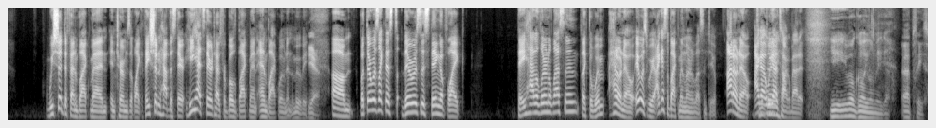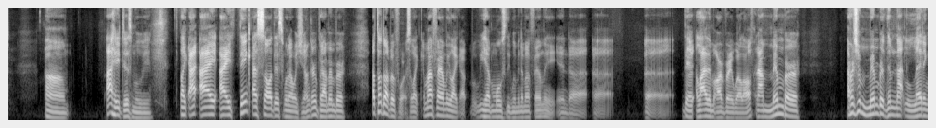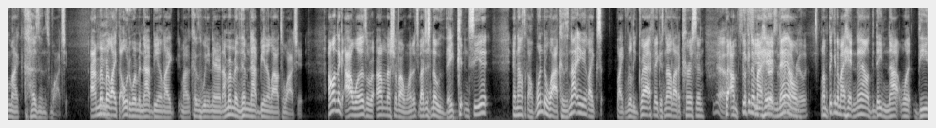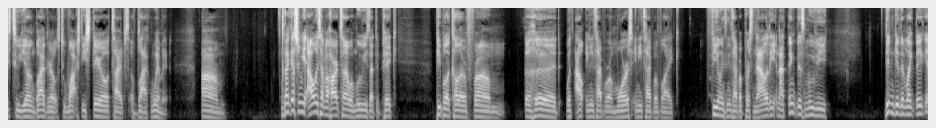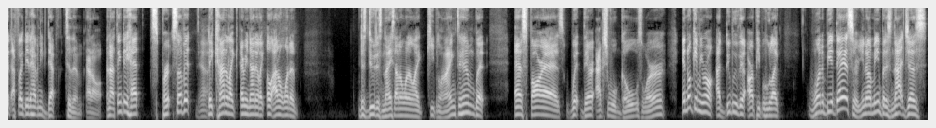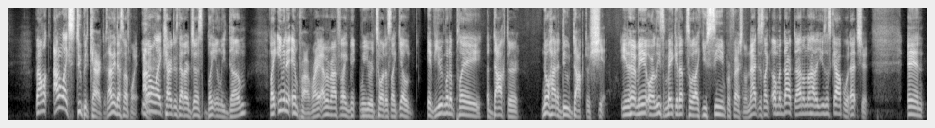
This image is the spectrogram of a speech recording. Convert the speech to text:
We should defend black men in terms of like they shouldn't have the stare. He had stereotypes for both black men and black women in the movie. Yeah. Um, but there was like this, there was this thing of like, they had to learn a lesson. Like the women, I don't know. It was weird. I guess the black men learned a lesson too. I don't know. I got, we got to talk about it. You you won't go. You want me to go? Uh, please. Um, I hate this movie. Like I, I, I think I saw this when I was younger, but I remember I talked about it before. So like in my family, like uh, we have mostly women in my family, and uh, uh, uh, there a lot of them are very well off. And I remember, I just remember them not letting my cousins watch it. I remember like the older women not being like my cousin Whitney and Aaron. I remember them not being allowed to watch it. I don't think I was, or I'm not sure if I wanted to. But I just know they couldn't see it, and I was like, I wonder why, because it's not any like like really graphic. It's not a lot of cursing. Yeah. But I'm thinking in my head curses, now. really. I'm thinking in my head now. Did they not want these two young black girls to watch these stereotypes of black women? Um, because I guess for me, I always have a hard time with movies that depict people of color from the hood without any type of remorse, any type of like feelings, any type of personality. And I think this movie didn't give them like they. I feel like they didn't have any depth to them at all. And I think they had spurts of it. Yeah. They kind of like every now and then they're like, oh, I don't want to. This dude is nice. I don't want to like keep lying to him. But as far as what their actual goals were, and don't get me wrong, I do believe there are people who like want to be a dancer. You know what I mean? But it's not just. But I don't, I don't like stupid characters. I think that's my point. I don't like characters that are just blatantly dumb. Like even in improv, right? I remember I feel like when you were taught, it's like, yo, if you're gonna play a doctor, know how to do doctor shit. You know what I mean? Or at least make it up so like you seem professional, not just like, oh, I'm a doctor. I don't know how to use a scalpel. That shit. And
